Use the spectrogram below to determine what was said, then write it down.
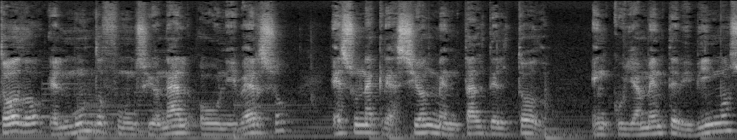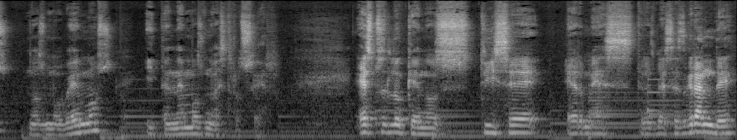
todo el mundo funcional o universo es una creación mental del todo, en cuya mente vivimos, nos movemos y tenemos nuestro ser. Esto es lo que nos dice Hermes tres veces grande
